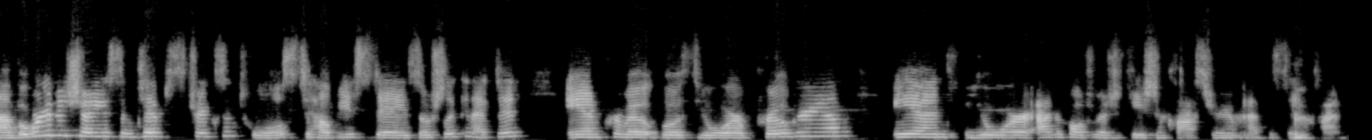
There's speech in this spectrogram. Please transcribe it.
Um, but we're going to show you some tips, tricks, and tools to help you stay socially connected and promote both your program and your agricultural education classroom at the same time.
